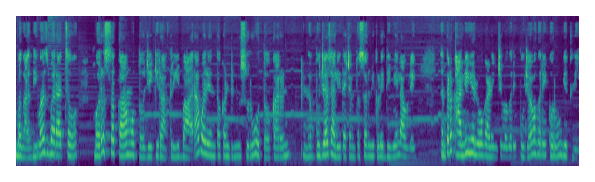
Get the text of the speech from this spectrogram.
बघा दिवसभराचं बरंचसं काम होतं जे की रात्री बारापर्यंत कंटिन्यू सुरू होतं. कारण पूजा झाली त्याच्यानंतर सर्वीकडे दिवे लावले. नंतर खाली गेलो गाड्यांची वगैरे पूजा वगैरे करून घेतली.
